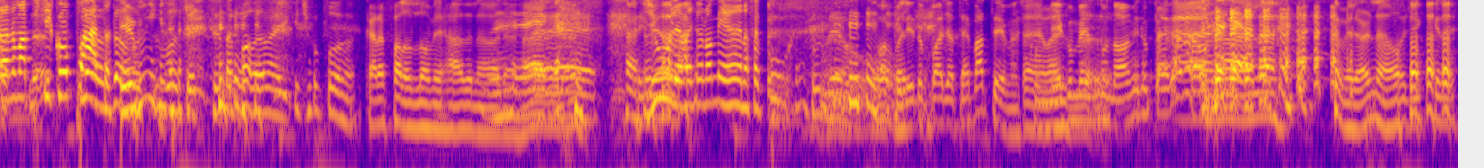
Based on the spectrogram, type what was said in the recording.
falando- uma psicopata, Não, não, termina. você, você, tá falando aí que, tipo, porra. O cara falou o nome errado na hora. É, É, Júlia, mas meu nome é Ana. Falei, porra. fudeu. O apelido pode até bater, mas É, comigo o mesmo nome não pega, não. Melhor não. Pode crer.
